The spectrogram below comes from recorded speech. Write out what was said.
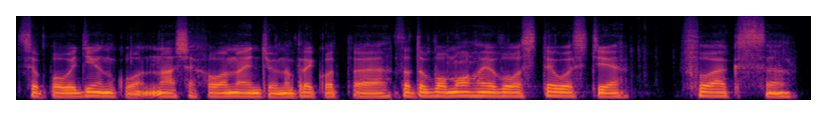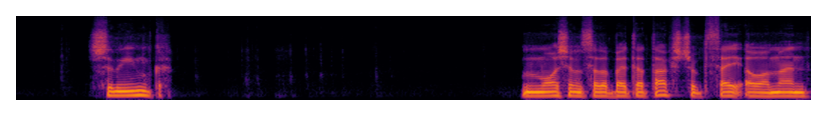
цю поведінку наших елементів, наприклад, е, за допомогою властивості Flex Shrink. Ми можемо зробити так, щоб цей елемент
